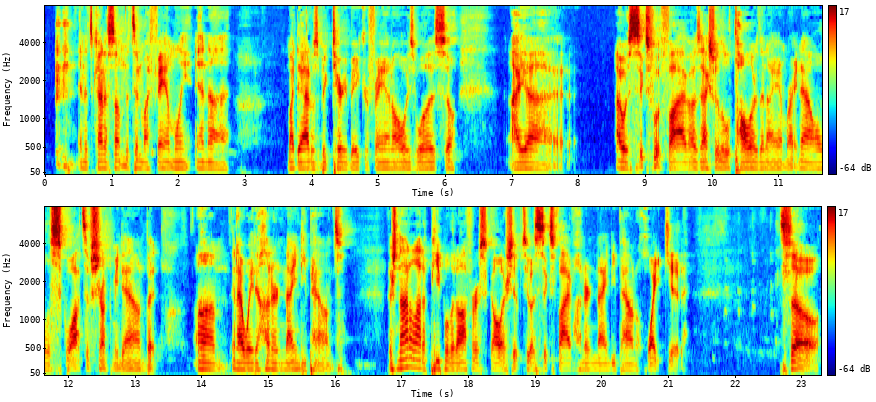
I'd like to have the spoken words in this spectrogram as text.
and it's kind of something that's in my family. And uh, my dad was a big Terry Baker fan, always was. So I uh, I was six foot five. I was actually a little taller than I am right now. All the squats have shrunk me down, but um, and I weighed 190 pounds. There's not a lot of people that offer a scholarship to a 6'5", 190 pound white kid. So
